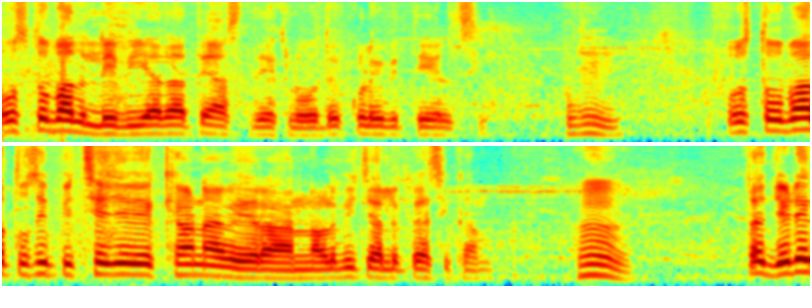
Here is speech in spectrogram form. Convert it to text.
ਉਸ ਤੋਂ ਬਾਅਦ ਲਿਬੀਆ ਦਾ ਇਤਿਹਾਸ ਦੇਖ ਲਓ ਉਹਦੇ ਕੋਲੇ ਵੀ ਤੇਲ ਸੀ। ਜੀ। ਉਸ ਤੋਂ ਬਾਅਦ ਤੁਸੀਂ ਪਿੱਛੇ ਜੇ ਵੇਖਿਆ ਹੋਣਾ ਵੀ ਇਰਾਨ ਨਾਲ ਵੀ ਚੱਲ ਪਿਆ ਸੀ ਕੰਮ। ਹੂੰ। ਤਾਂ ਜਿਹੜੇ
